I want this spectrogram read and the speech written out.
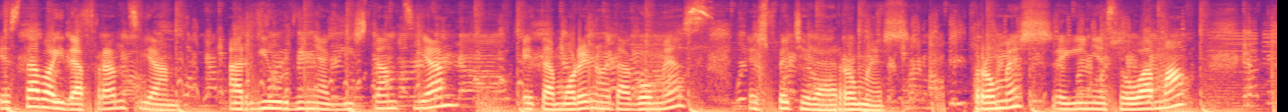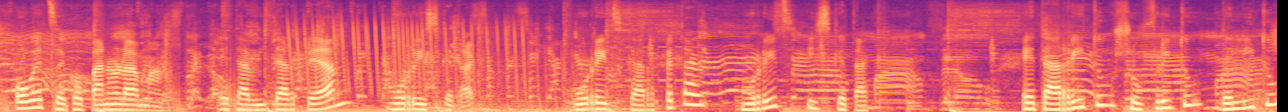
Ez da Frantzian, argi urdinak distantzian, eta Moreno eta Gomez, espetxera erromes. Promes, eginez Obama, hobetzeko panorama. Eta bitartean, murrizketak. Murritz karpetak, murritz izketak. Eta harritu, sufritu, delitu,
